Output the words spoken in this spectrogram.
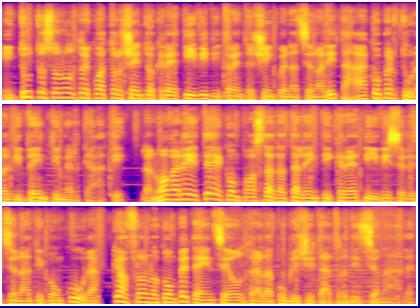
In tutto sono oltre 400 creativi di 35 nazionalità a copertura di 20 mercati. La nuova rete è composta da talenti creativi selezionati con cura, che offrono competenze oltre alla pubblicità tradizionale.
